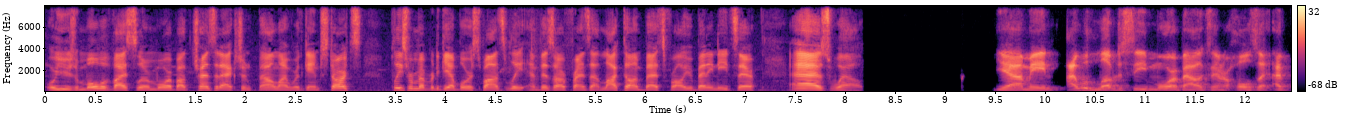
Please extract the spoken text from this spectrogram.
or use a mobile device to learn more about trends in action. Betonline, where the game starts. Please remember to gamble responsibly and visit our friends at Locked On Bets for all your betting needs there as well. Yeah, I mean, I would love to see more of Alexander Holtz. Like, I've,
